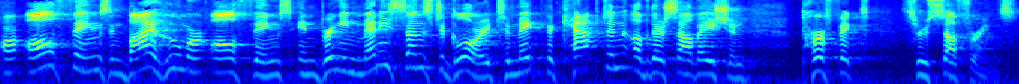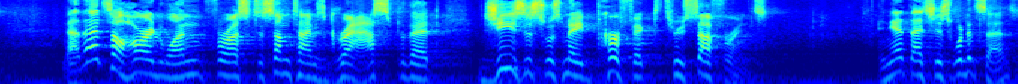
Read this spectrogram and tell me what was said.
are all things and by whom are all things, in bringing many sons to glory, to make the captain of their salvation perfect through sufferings. Now, that's a hard one for us to sometimes grasp that Jesus was made perfect through sufferings. And yet, that's just what it says.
